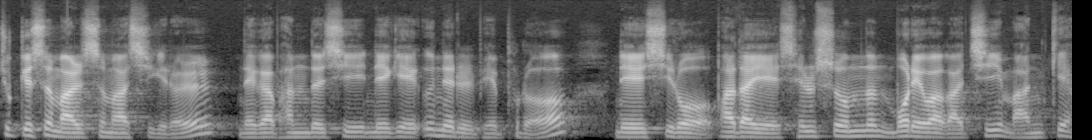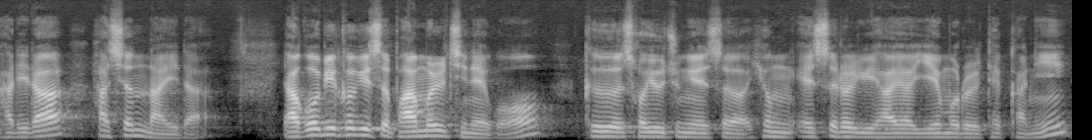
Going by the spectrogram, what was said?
주께서 말씀하시기를 내가 반드시 내게 은혜를 베풀어 내 씨로 바다에 셀 수 없는 모래와 같이 많게 하리라 하셨나이다. 야곱이 거기서 밤을 지내고 그 소유 중에서 형 에스를 위하여 예물을 택하니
